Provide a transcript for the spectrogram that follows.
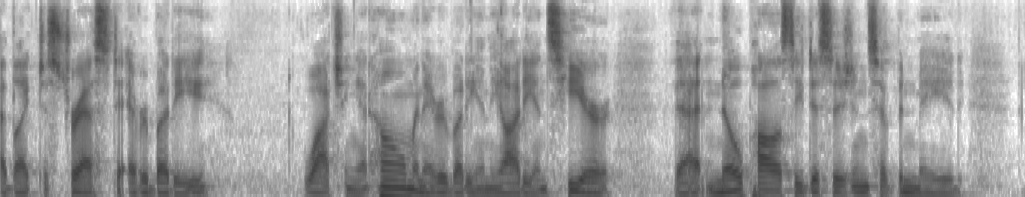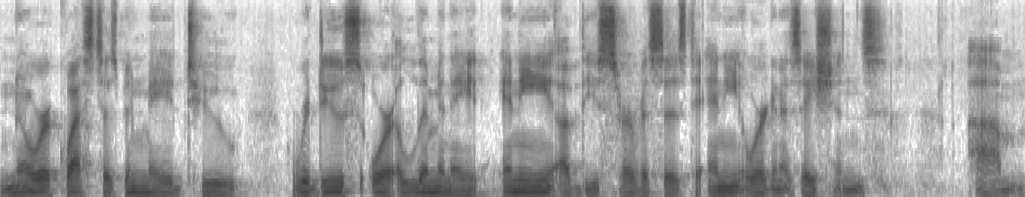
I'd like to stress to everybody watching at home and everybody in the audience here that no policy decisions have been made, no request has been made to reduce or eliminate any of these services to any organizations. Um,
